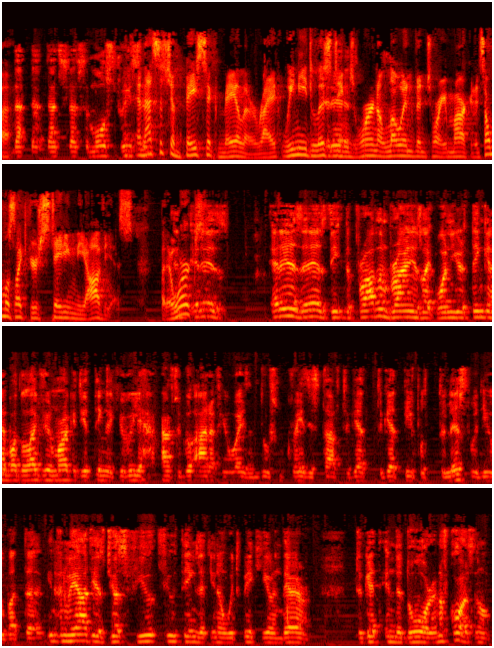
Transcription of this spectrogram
Uh, that, that, that's that's the most recent. And that's such a basic mailer, right? We need listings. We're in a low inventory market. It's almost like you're stating the obvious, but it, it works. It is. It is. It is. The the problem, Brian, is like when you're thinking about the luxury market, you think like you really have to go out of your ways and do some crazy stuff to get to get people to list with you. But uh, in, reality, it's just few few things that you know we tweak here and there to get in the door. And of course, you know,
